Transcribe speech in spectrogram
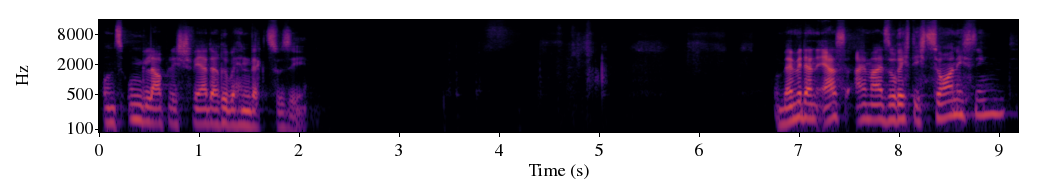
uns unglaublich schwer, darüber hinwegzusehen. Und wenn wir dann erst einmal so richtig zornig sind,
